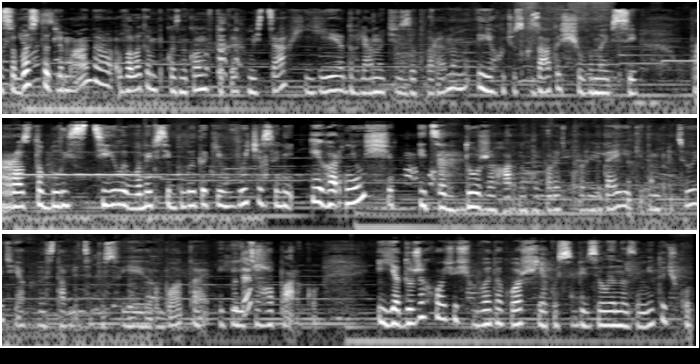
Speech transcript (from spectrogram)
Особисто для мене великим показником в таких місцях є доглянутість за тваринами, і я хочу сказати, що вони всі просто блистіли, вони всі були такі вичесані і гарнющі. І це дуже гарно говорить про людей, які там працюють, як вони ставляться до своєї роботи і цього парку. І я дуже хочу, щоб ви також якось собі взяли на заміточку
